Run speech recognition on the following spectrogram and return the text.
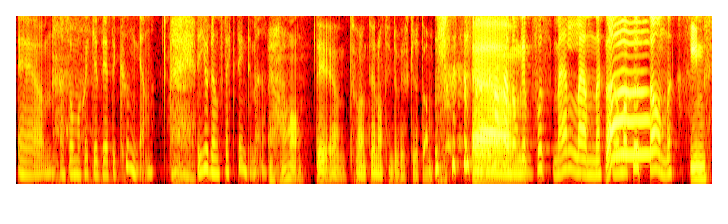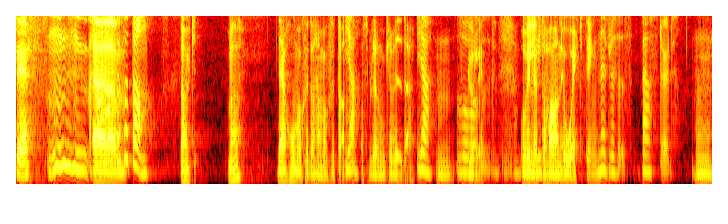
ehm, alltså om man skickar brev till kungen. Det gjorde en släkting till mig. Jaha, det är, tror jag inte är någonting du vill skryta om. det var för att de Ehm, blev på smällen när de var 17. Incest. Han var också Ehm, 17. Okej. Va? Ja, hon var 17, han var 17. Ja. Och så blev de gravida. Ja. Mm, gulligt. Och ville inte ha en oäkting. Nej, precis. Bastard. Mm.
